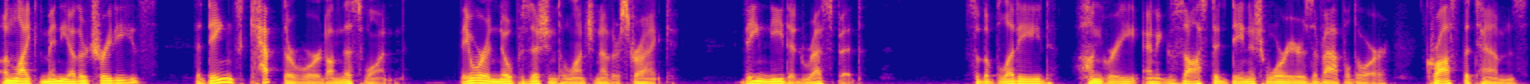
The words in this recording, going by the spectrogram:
unlike many other treaties, the Danes kept their word on this one. They were in no position to launch another strike. They needed respite. So the bloodied, hungry, and exhausted Danish warriors of Appledore crossed the Thames,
